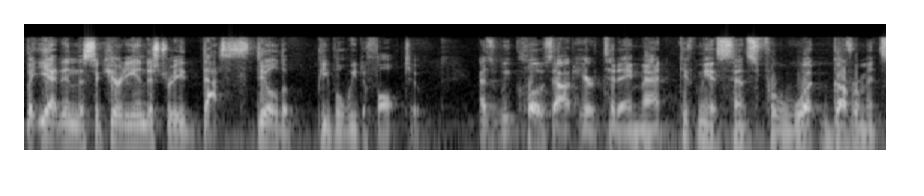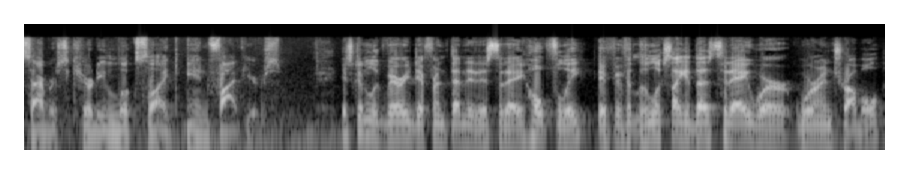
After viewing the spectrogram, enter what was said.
But yet in the security industry, that's still the people we default to. As we close out here today, Matt, give me a sense for what government cybersecurity looks like in five years. It's going to look very different than it is today, hopefully. If, if it looks like it does today, we're, we're in trouble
